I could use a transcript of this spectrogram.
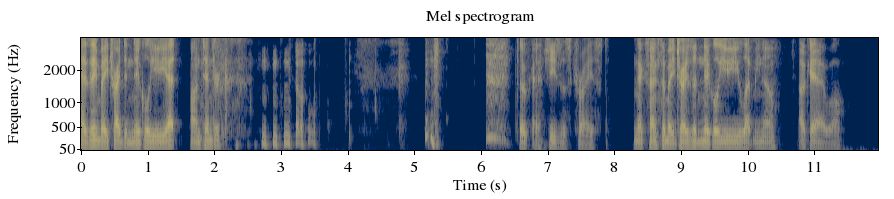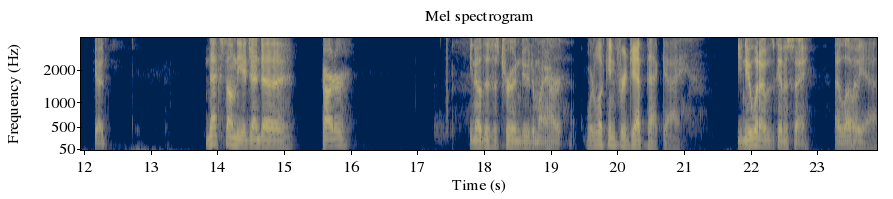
has anybody tried to niggle you yet on Tinder? no. It's okay. Jesus Christ. Next time somebody tries to niggle you, you let me know. Okay, I will. Good. Next on the agenda, Carter. You know this is true and due to my heart. We're looking for jetpack guy. You knew what I was gonna say. I love oh it. Oh yeah.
